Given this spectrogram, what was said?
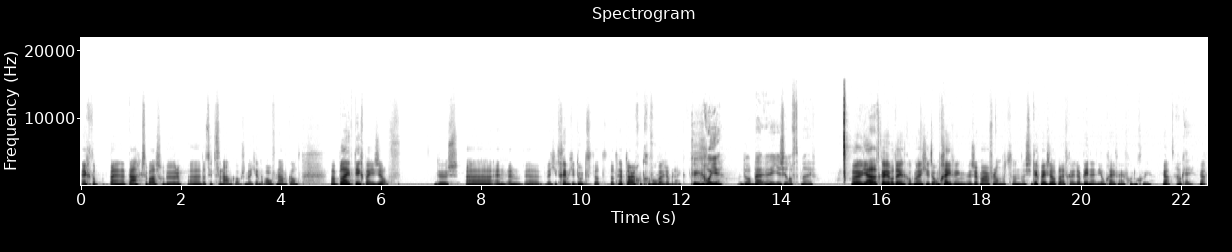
echt op bijna dagelijkse basis gebeuren. Uh, dat zit voornamelijk ook een beetje aan de overnamekant. Maar blijf dicht bij jezelf. Dus, uh, en, en uh, weet je, hetgeen wat je doet, dat, dat heb daar een goed gevoel bij, zou ik denken. Kun je groeien door bij jezelf te blijven? ja, dat kan je wel degelijk. Op het moment dat je de omgeving, zeg maar, verandert. Dan als je dicht bij jezelf blijft, kan je daar binnen die omgeving even goed nog groeien. Ja. Oké. Okay. Ja.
